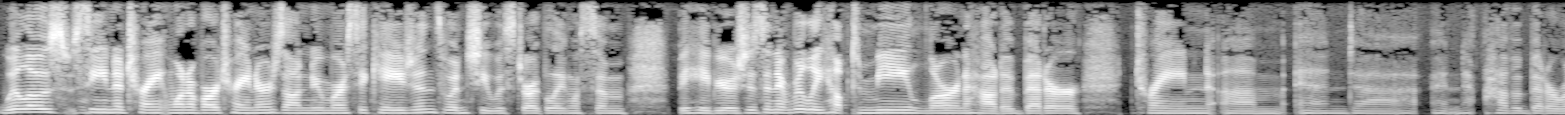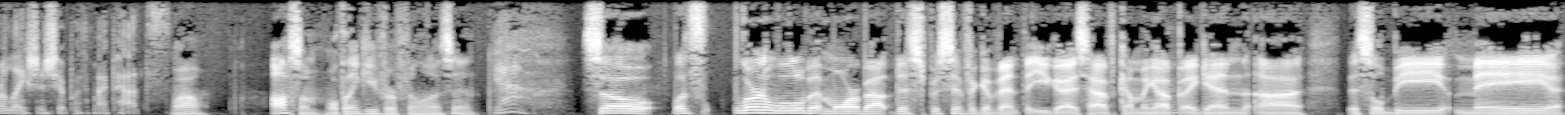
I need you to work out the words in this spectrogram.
Willow's seen a train one of our trainers on numerous occasions when she was struggling with some behavior issues, and it really helped me learn how to better train um, and uh, and have a better relationship with my pets. Wow, awesome! Well, thank you for filling us in. Yeah. So let's learn a little bit more about this specific event that you guys have coming mm-hmm. up. Again, uh, this will be May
